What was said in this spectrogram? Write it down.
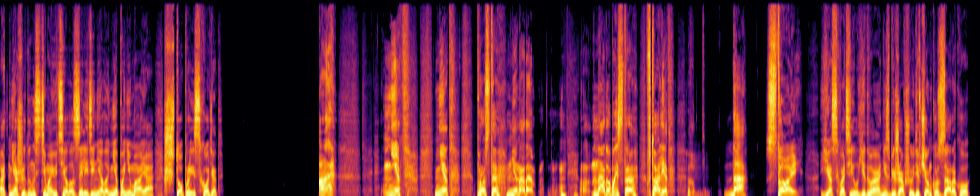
От неожиданности мое тело заледенело, не понимая, что происходит. «А? Нет, нет, просто мне надо... Надо быстро в туалет. Да!» «Стой!» Я схватил едва не сбежавшую девчонку за руку,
